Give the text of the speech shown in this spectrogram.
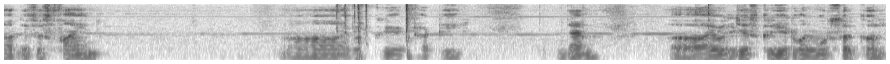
Uh, this is fine. Uh, I will create 30. Then uh, I will just create one more circle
